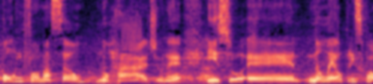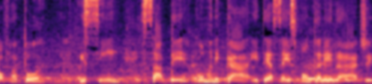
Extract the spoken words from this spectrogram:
com informação no rádio, né, isso é, não é o principal fator e sim saber comunicar e ter essa espontaneidade,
